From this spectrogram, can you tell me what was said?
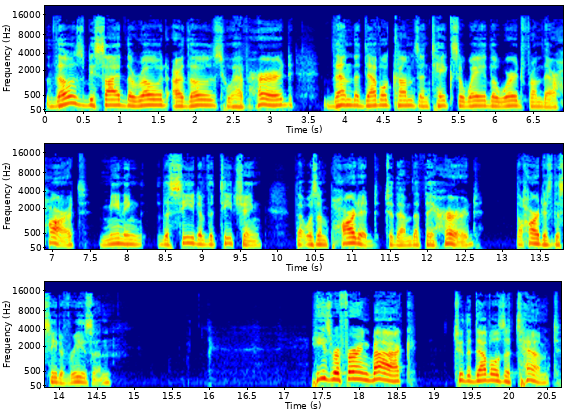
Those beside the road are those who have heard, then the devil comes and takes away the word from their heart, meaning the seed of the teaching that was imparted to them that they heard. The heart is the seat of reason. He's referring back to the devil's attempt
